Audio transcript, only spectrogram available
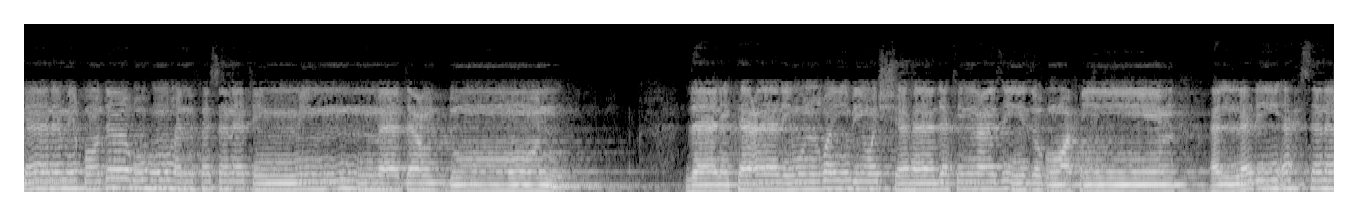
كان مقداره ألف سنة مما تعدون. ذلك عالم الغيب والشهادة العزيز الرحيم. الذي أحسن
